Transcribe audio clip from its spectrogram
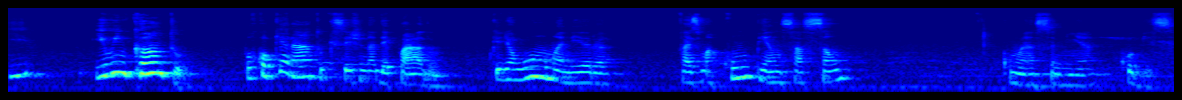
e, e o encanto por qualquer ato que seja inadequado, porque de alguma maneira faz uma compensação com essa minha cobiça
